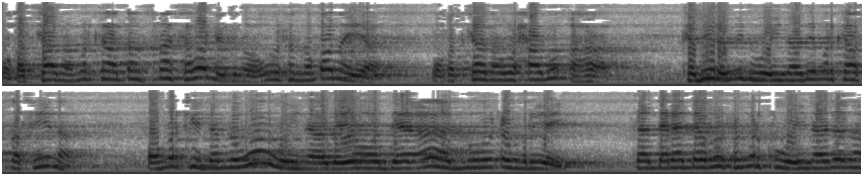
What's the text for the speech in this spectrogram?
Waqad kaana marka haddaan saa kaba dhigno wuxuu noqonayaa waqad kaana waxaabu ahaa kabiira mid weynaaday markaa safina oo markii dambe waa weynaaday oo dee aad buu u cumriyey. Saa daraadeed ruuxu markuu weynaadana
